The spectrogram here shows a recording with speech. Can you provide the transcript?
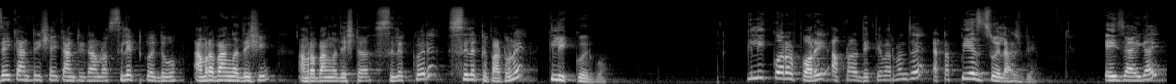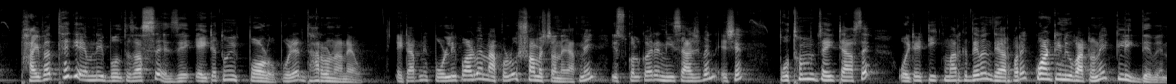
যেই কান্ট্রি সেই কান্ট্রিটা আমরা সিলেক্ট করে দেবো। আমরা বাংলাদেশি, আমরা বাংলাদেশটা সিলেক্ট করে সিলেক্ট বাটনে ক্লিক করব। ক্লিক করার পরে আপনারা দেখতে পারবেন যে একটা পেজ চলে আসবে। এই জায়গায় ফাইবার থেকে এমনি বলতে চাচ্ছে যে এইটা তুমি পড়ো, পড়ে ধারণা নেও। এটা আপনি পড়লে পড়বেন না পড়লেও সমস্যা নেই। আপনি স্ক্রল করে নিচে আসবেন, এসে প্রথম যেইটা আছে ওইটাই টিক মার্ক দেবেন, দেওয়ার পরে কন্টিনিউ বাটনে ক্লিক দেবেন।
